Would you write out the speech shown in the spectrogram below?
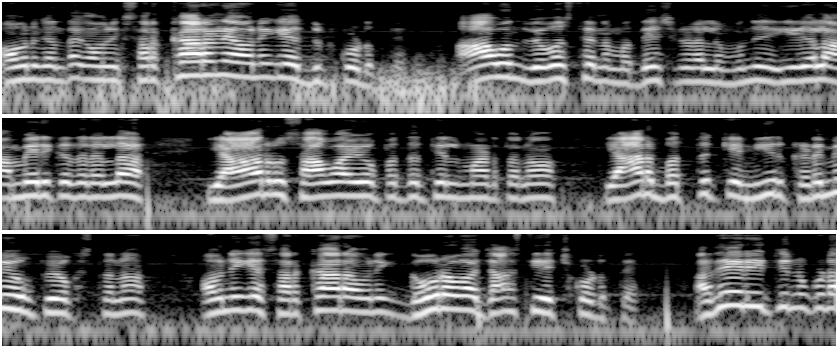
ಅವನಿಗಂತಾಗ ಅವನಿಗೆ ಸರ್ಕಾರನೇ ಅವನಿಗೆ ದುಡ್ಡು ಕೊಡುತ್ತೆ. ಆ ಒಂದು ವ್ಯವಸ್ಥೆ ನಮ್ಮ ದೇಶಗಳಲ್ಲಿ ಮುಂದೆ, ಈಗೆಲ್ಲ ಅಮೇರಿಕದಲ್ಲೆಲ್ಲ ಯಾರು ಸಾವಯವ ಪದ್ಧತಿಯಲ್ಲಿ ಮಾಡ್ತಾನೋ, ಯಾರು ಭತ್ತಕ್ಕೆ ನೀರು ಕಡಿಮೆ ಉಪಯೋಗಿಸ್ತಾನೋ, ಅವನಿಗೆ ಸರ್ಕಾರ ಅವನಿಗೆ ಗೌರವ ಜಾಸ್ತಿ ಹೆಚ್ಚು ಕೊಡುತ್ತೆ ಅದೇ ರೀತಿಯೂ ಕೂಡ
